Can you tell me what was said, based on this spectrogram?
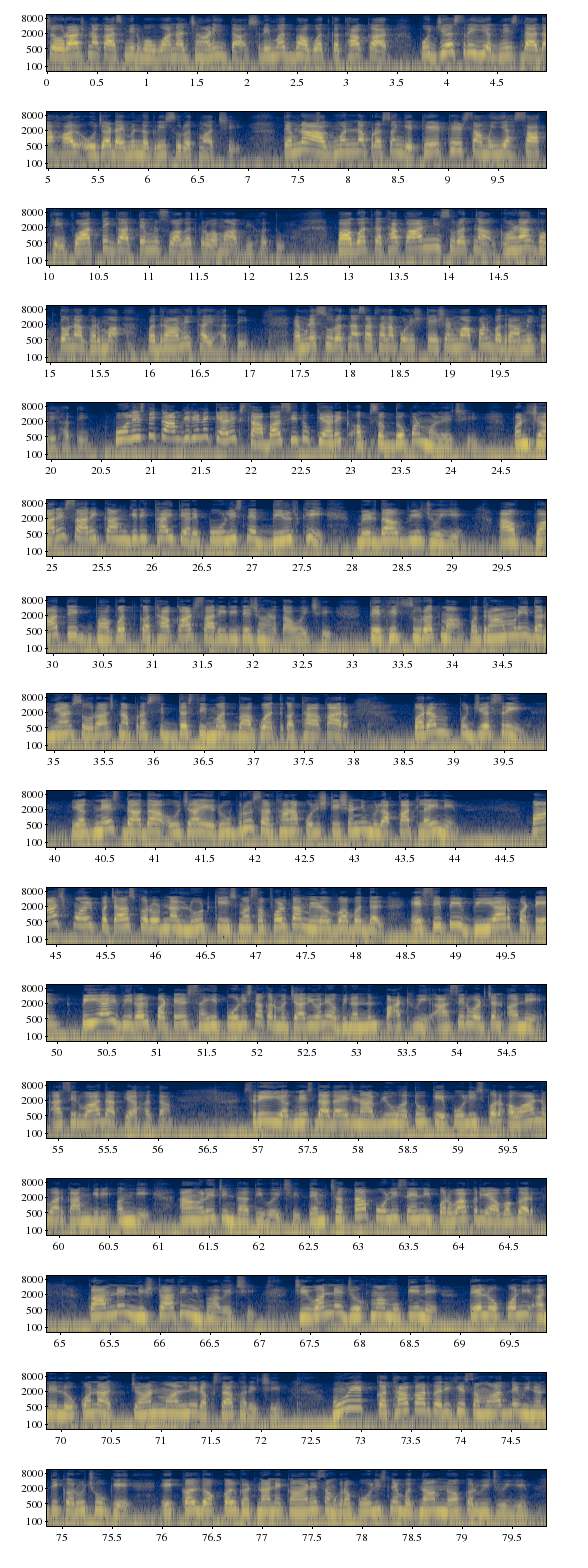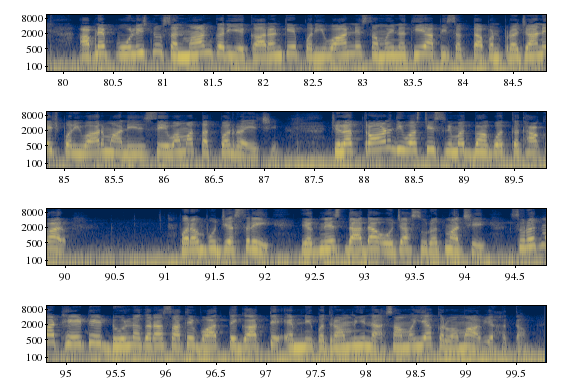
સૌરાષ્ટ્રના કાશ્મીર મહુવાના જાણીતા શ્રીમદ ભાગવત કથાકાર પૂજ્ય શ્રી યજ્ઞેશ દાદા હાલ ઓજા ડાયમંડ નગરી સુરતમાં છે. તેમના આગમનના પ્રસંગે ઠેર ઠેર સામૈયા સાથે વાતે ગાતે તેમનું સ્વાગત કરવામાં આવ્યું હતું. ભાગવત કથાકારની સુરતના ઘણા ભક્તોના ઘરમાં પધરામણી થઈ હતી. એમણે સુરતના સરથાણા પોલીસ સ્ટેશનમાં પણ પધરામણી કરી હતી. પોલીસની કામગીરીને ક્યારેક સાબાસી તો ક્યારેક અપશબ્દો પણ મળે છે. પણ જ્યારે સારી કામગીરી થાય ત્યારે પોલીસને દિલથી બિરદાવવી જોઈએ. આ વાત એક ભાગવત કથાકાર સારી રીતે જાણતા હોય છે. તેથી જ સુરતમાં પધરામણી દરમિયાન સૌરાષ્ટ્રના પ્રસિદ્ધ શ્રીમદ ભાગવત કથાકાર પરમ પૂજ્ય યજ્ઞેશ દાદા ઓઝાએ રૂબરૂ સરથાણા પોલીસ સ્ટેશનની મુલાકાત લઈને પાંચ પોઈન્ટ પચાસ કરોડના લૂંટ કેસમાં સફળતા મેળવવા બદલ ACP V R Patel PI Viral Patel સહિત પોલીસના કર્મચારીઓને અભિનંદન પાઠવી આશીર્વચન અને આશીર્વાદ આપ્યા હતા. શ્રી યજ્ઞેશ દાદાએ જણાવ્યું હતું કે પોલીસ પર અવારનવાર કામગીરી અંગે આંગળી ચિંધાતી હોય છે. તેમ છતાં પોલીસ એની પરવા કર્યા વગર કામને નિષ્ઠાથી નિભાવે છે. જીવનને જોખમાં મૂકીને તે લોકોની અને લોકોના જાનમાલની રક્ષા કરે છે. હું એક કથાકાર તરીકે સમાજને વિનંતી કરું છું કે એકલ દોકલ ઘટનાને કારણે સમગ્ર પોલીસને બદનામ ન કરવી જોઈએ. આપણે પોલીસનું સન્માન કરીએ કારણ કે પરિવારને સમય નથી આપી શકતા, પણ પ્રજાને જ પરિવાર માની સેવામાં તત્પર રહે છે. છેલ્લા ત્રણ દિવસથી શ્રીમદ ભાગવત કથાકાર પરમ પૂજ્ય શ્રી યજ્ઞેશ દાદા ઓજા સુરતમાં છે. સુરતમાં ઠેર ઠેર ઢોલ નગરા સાથે વાતે ગાતે એમની પધરામણીના સામૈયા કરવામાં આવ્યા હતા.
